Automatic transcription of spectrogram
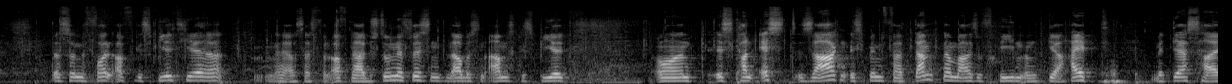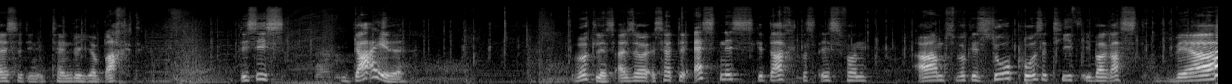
das schon voll oft gespielt hier. Naja, was heißt voll oft? Eine halbe Stunde zwischen, glaube ich, abends gespielt. Und ich kann echt sagen, ich bin verdammt normal zufrieden und gehypt mit der Scheiße, die Nintendo hier macht. Das ist geil. Wirklich, also ich hätte echt nicht gedacht, dass ich von abends wirklich so positiv überrascht werde,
